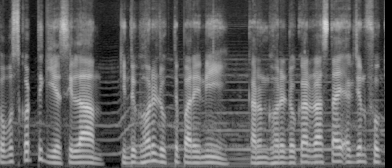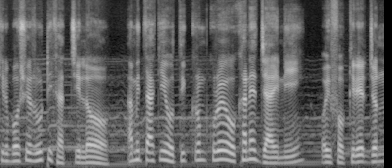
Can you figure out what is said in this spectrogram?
কবজ করতে গিয়েছিলাম, কিন্তু ঘরে ঢুকতে পারিনি, কারণ ঘরে ঢোকার রাস্তায় একজন ফকির বসে রুটি খাচ্ছিল। আমি তাকে অতিক্রম করে ওখানে যাইনি। ওই ফকিরের জন্য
